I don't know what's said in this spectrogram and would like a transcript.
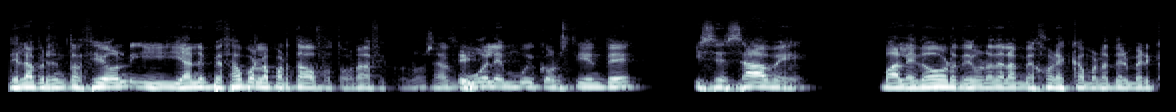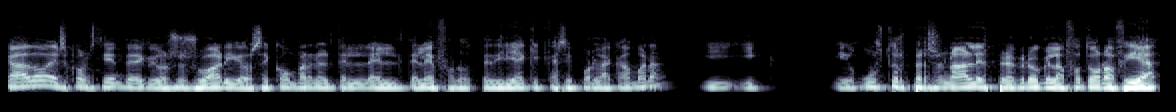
de la presentación y, y han empezado por el apartado fotográfico, ¿no? O sea, Sí. Google es muy consciente y se sabe valedor de una de las mejores cámaras del mercado, es consciente de que los usuarios se compran el, tel- el teléfono, te diría que casi por la cámara, y, y- y gustos personales, pero creo que la fotografía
